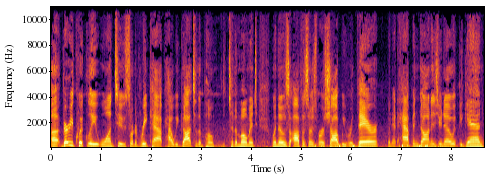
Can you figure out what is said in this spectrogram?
Uh, very quickly, want to sort of recap how we got to the po- to the moment when those officers were shot. We were there when it happened. Don, as you know, it began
